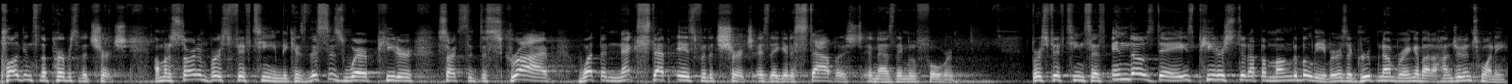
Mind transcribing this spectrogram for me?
plugged into the purpose of the church. I'm going to start in verse 15 because this is where Peter starts to describe what the next step is for the church as they get established and as they move forward. Verse 15 says, In those days, Peter stood up among the believers, a group numbering about 120,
